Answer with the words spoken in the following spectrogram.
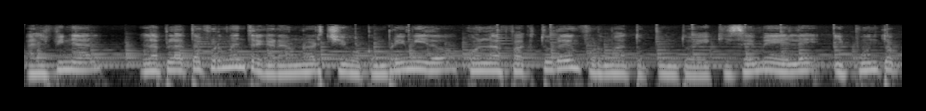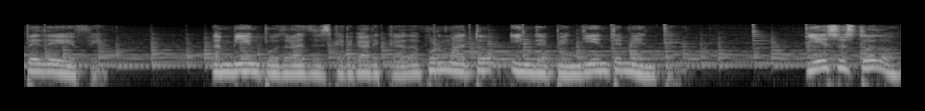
Al final, la plataforma entregará un archivo comprimido con la factura en formato .xml y .pdf. También podrás descargar cada formato independientemente. Y eso es todo,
